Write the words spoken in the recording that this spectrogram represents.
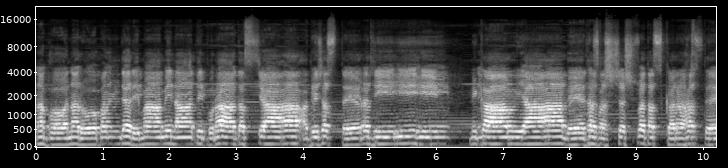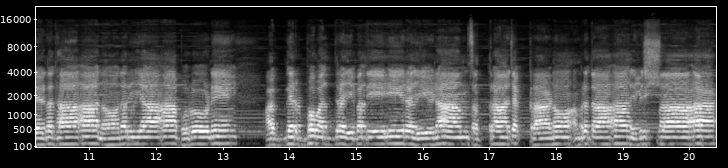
न भो न रूपम् जरिमामिनाति पुरा तस्या अभिशस्ते रथीः निकाव्या वेधसः शश्वतस्करहस्ते तथा नो नर्या पुरूणि। अग्निर्भुवद्रयिपतीरयीणाम् सत्रा चक्राणो अमृतानि विश्वा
